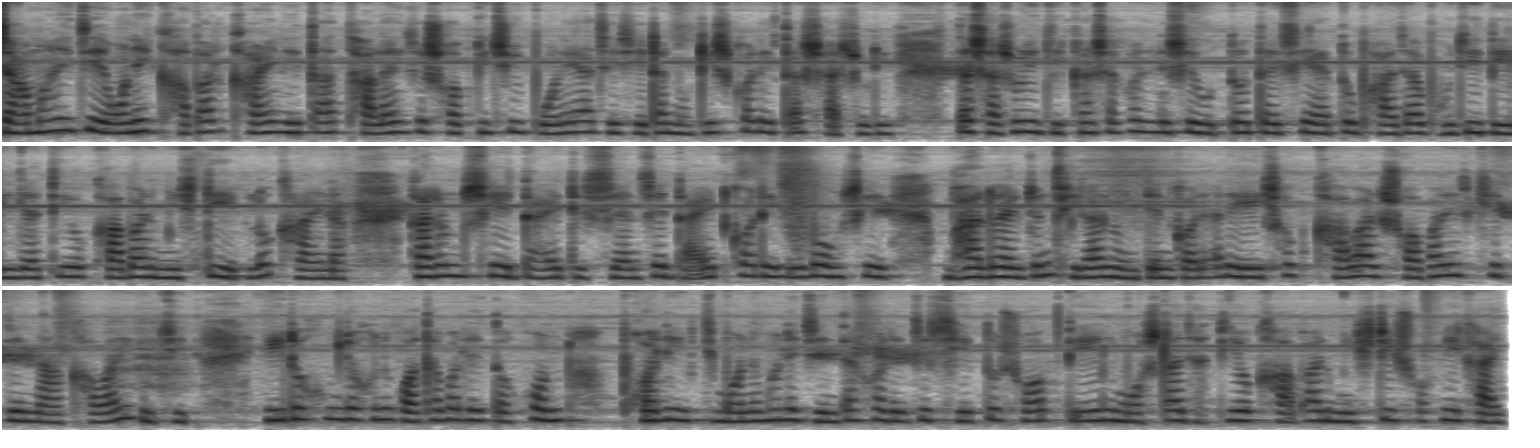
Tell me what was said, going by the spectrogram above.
জামাই যে অনেক খাবার খায়নি, তার থালায় যে সব কিছুই পড়ে আছে, সেটা নোটিশ করে তার শাশুড়ি। তার শাশুড়ি জিজ্ঞাসা করলে সে উত্তর দেয়, সে এত ভাজা ভুজি তেল জাতীয় খাবার, মিষ্টি এগুলো খায় না। কারণ সে ডায়েটিশিয়ান সে ডায়েট করে এবং সে ভালো একজন ফিগার মেনটেন করে। আর, এইসব খাবার সবারই ক্ষেত্রে না খাওয়াই উচিত। এইরকম যখন কথা বলে, তখন ফলি মনে মনে চিন্তা করে যে, সে তো সব তেল, মশলা জাতীয় খাবার, মিষ্টি সবই খায়।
